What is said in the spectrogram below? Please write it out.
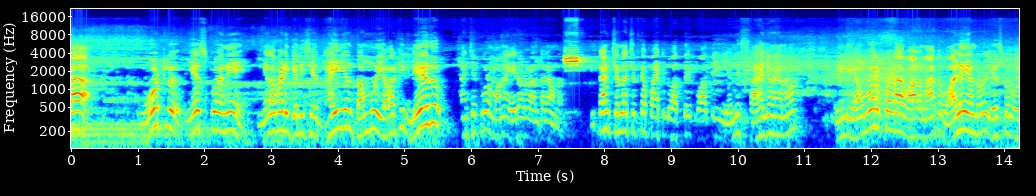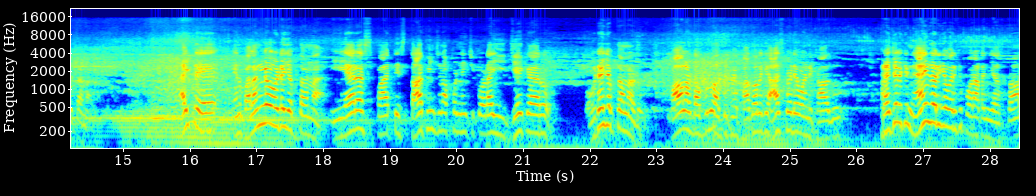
ఇంకా ఓట్లు వేసుకొని నిలబడి గెలిచే ధైర్యం దమ్ము ఎవరికి లేదు అని చెప్పి కూడా మొన్న ఏరోడు అంటూనే ఉన్నారు. ఇట్లాంటి చిన్న చితక పార్టీలు వస్తాయి పోతాయి ఇవన్నీ సహజమేనో వీళ్ళు ఎవ్వరు కూడా వాళ్ళ మాట వాళ్ళే అనరు వేసుకొని ఓట్లన్నారు అయితే నేను బలంగా ఒకటే చెప్తా ఉన్నా ఈ ఏఆర్ఎస్ పార్టీ స్థాపించినప్పటి నుంచి కూడా ఈ జేకేఆర్ ఒకటే చెప్తా ఉన్నాడు పాల డబ్బులు అతిపై పదవులకి ఆశపడేవాడిని కాదు ప్రజలకి న్యాయం జరిగే వరకు పోరాటం చేస్తాం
